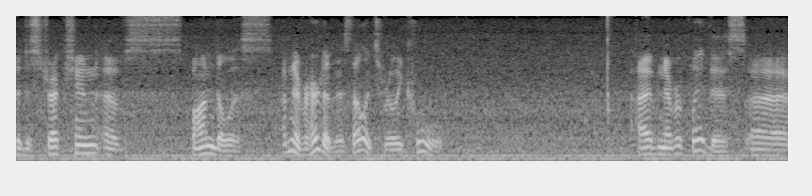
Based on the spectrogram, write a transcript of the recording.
The Destruction of Spondylus. I've never heard of this. That looks really cool. I've never played this. Uh,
